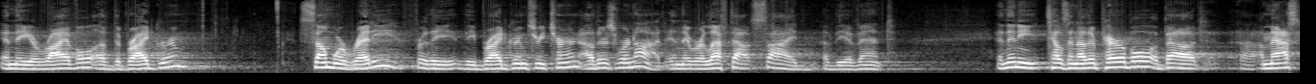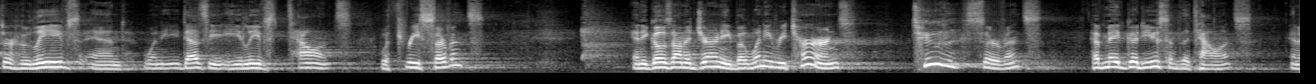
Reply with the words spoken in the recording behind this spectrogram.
and the arrival of the bridegroom. Some were ready for the, the bridegroom's return, others were not, and they were left outside of the event. And then he tells another parable about uh, a master who leaves, and when he does, he, he leaves talents with three servants. And he goes on a journey, but when he returns, two servants have made good use of the talents and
